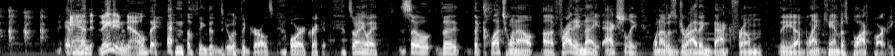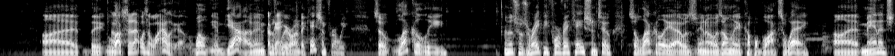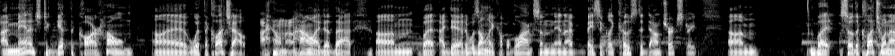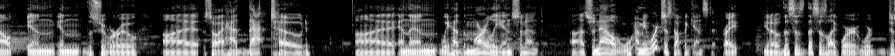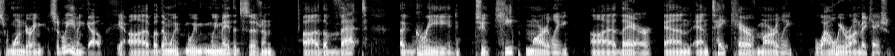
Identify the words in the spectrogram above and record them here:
and they didn't know. they had nothing to do with the girls or a cricket. So anyway, so the the clutch went out uh, Friday night. Actually, when I was driving back from the uh, blank canvas block party, uh, the Oh, luck- so that was a while ago. well, yeah, I mean, because Okay. we were on vacation for a week. So luckily, and this was right before vacation too. So luckily, I was, you know, I was only a couple blocks away. Uh, managed, I managed to get the car home uh, with the clutch out. I don't know how I did that, um, but I did. It was only a couple blocks, and and I basically coasted down Church Street. Um, but so the clutch went out in in the Subaru. Uh, so I had that towed. Uh, and then we had the Marley incident. Uh, so now, I mean, we're just up against it, right? You know, this is this is like we're we're just wondering, should we even go? Yeah. Uh, but then we we we made the decision. Uh, the vet agreed to keep Marley uh, there and and take care of Marley while we were on vacation.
